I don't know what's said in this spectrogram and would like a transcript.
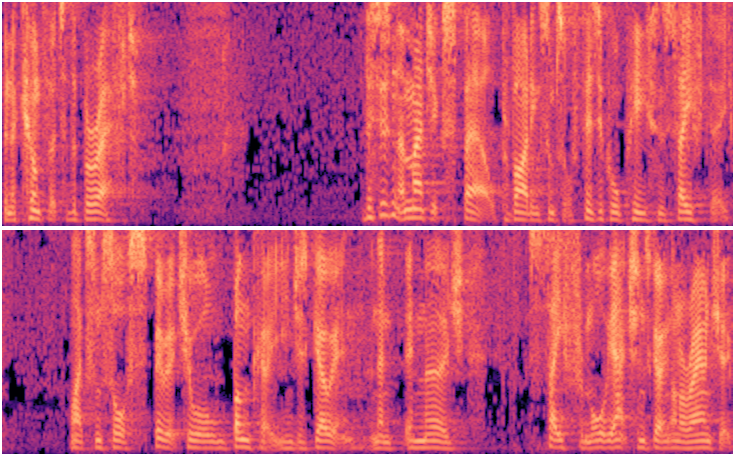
been a comfort to the bereft. This isn't a magic spell providing some sort of physical peace and safety, like some sort of spiritual bunker you can just go in and then emerge safe from all the actions going on around you.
